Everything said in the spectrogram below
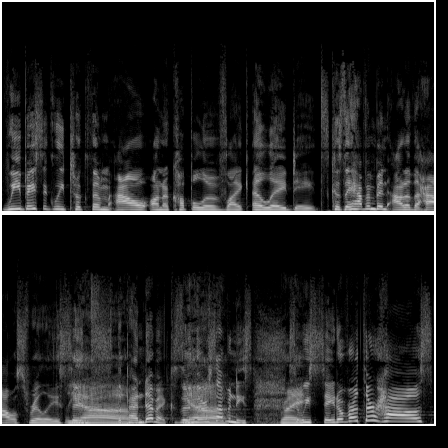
we basically took them out on a couple of like LA dates because they haven't been out of the house really since Yeah. the pandemic because they're Yeah. in their 70s. Right. So, we stayed over at their house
